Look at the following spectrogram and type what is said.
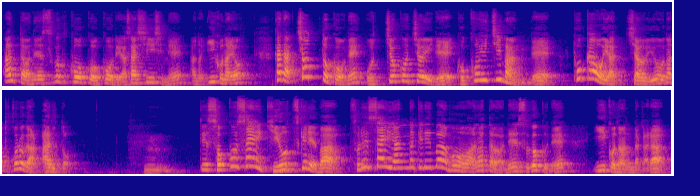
あんたはねすごくこうこうこうで優しいしねあのいい子だよ。ただちょっとこうねおっちょこちょいでここ一番でポカをやっちゃうようなところがあると。うん。でそこさえ気をつければそれさえやんなければもうあなたはねすごくねいい子なんだから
